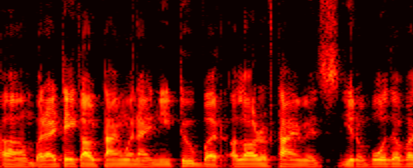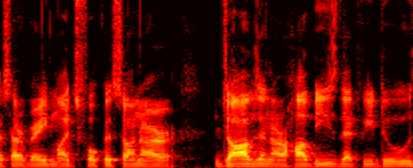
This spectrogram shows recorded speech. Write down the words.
um, but I take out time when I need to. But a lot of time it's both of us are very much focused on our jobs and our hobbies that we do.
